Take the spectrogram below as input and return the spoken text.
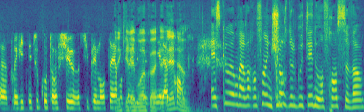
euh, pour éviter tout contentieux euh, supplémentaire. Rémois, quoi. La. Est-ce qu'on va avoir enfin une chance de le goûter, nous, en France, ce vin?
